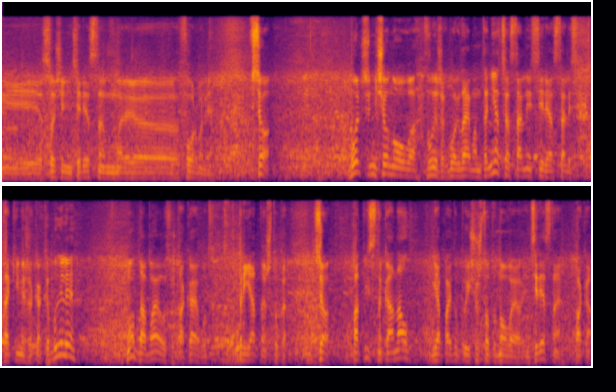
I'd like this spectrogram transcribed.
и с очень интересным э, формами. Все. Больше ничего нового в лыжах Black Diamond нет, все остальные серии остались такими же, как и были. Но добавилась вот такая вот приятная штука. Все, подписывайтесь на канал, я пойду поищу что-то новое, интересное. Пока.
